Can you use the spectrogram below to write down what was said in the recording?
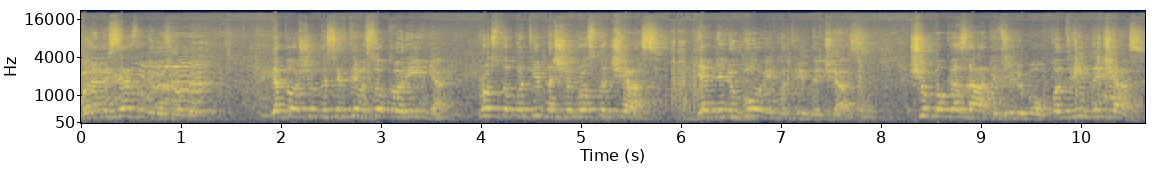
Вони не все зуміли зробити. Для того, щоб досягти високого рівня, просто потрібно ще просто час. Як для любові потрібний час. Щоб показати цю любов, потрібний час.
